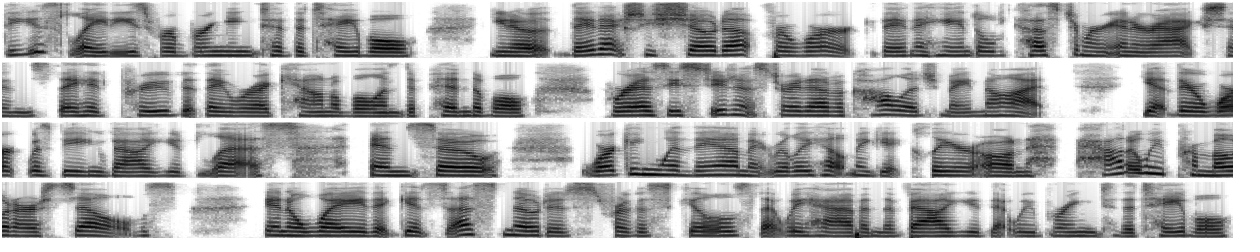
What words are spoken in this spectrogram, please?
these ladies were bringing to the table, you know, they'd actually showed up for work. They'd handled customer interactions. They had proved that they were accountable and dependable, whereas these students straight out of college may not yet their work was being valued less. And so, working with them, it really helped me get clear on how do we promote ourselves in a way that gets us noticed for the skills that we have and the value that we bring to the table.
